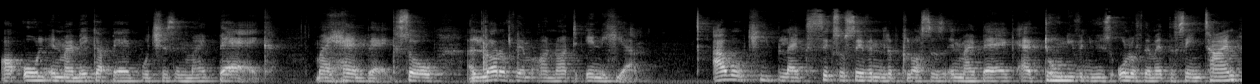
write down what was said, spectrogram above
are all in my makeup bag, which is in my bag, my handbag. So a lot of them are not in here. I will keep like six or seven lip glosses in my bag. I don't even use all of them at the same time.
